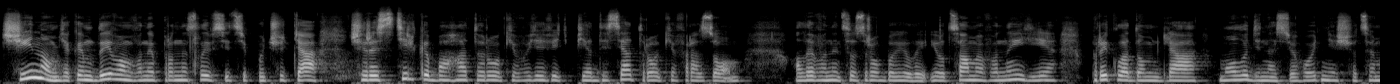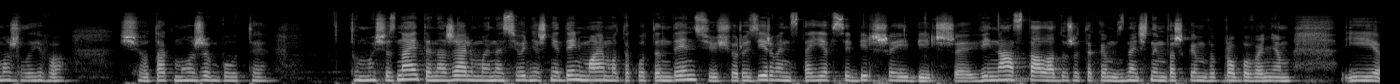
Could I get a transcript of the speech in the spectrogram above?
чином, яким дивом вони пронесли всі ці почуття через стільки багато років. Уявіть, 50 років разом. Але вони це зробили. І от саме вони є прикладом для молоді на сьогодні, що це можливо, що так може бути. Тому що, знаєте, на жаль, ми на сьогоднішній день маємо таку тенденцію, що розірвань стає все більше і більше. Війна стала дуже таким значним важким випробуванням, і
